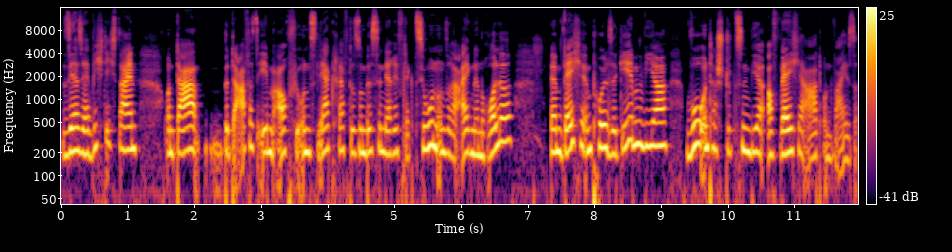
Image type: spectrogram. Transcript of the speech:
sehr, sehr wichtig sein und da bedarf es eben auch für uns Lehrkräfte so ein bisschen der Reflexion unserer eigenen Rolle ähm, welche Impulse geben wir, wo unterstützen wir, auf welche Art und Weise.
